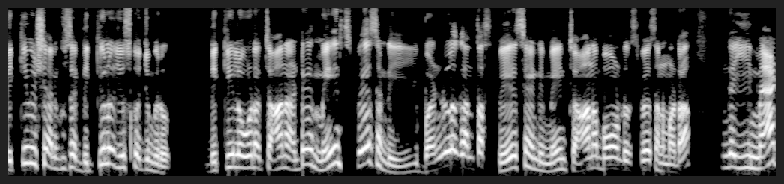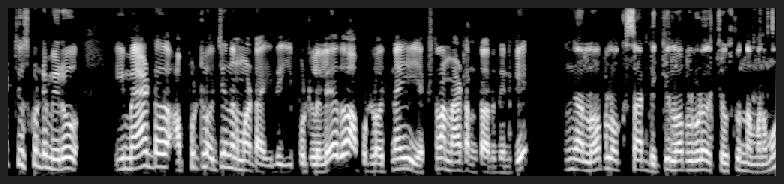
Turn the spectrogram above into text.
డిక్కీ విషయానికి వస్తే డిక్కీలో చూసుకోవచ్చు మీరు. డిక్కీలో కూడా చాలా అంటే మెయిన్ స్పేస్ అండి. ఈ బండ్లకు అంతా స్పేస్ అండి. మెయిన్ చాలా బాగుంటుంది స్పేస్ అన్నమాట. ఇంకా ఈ మ్యాట్ చూసుకుంటే మీరు ఈ మ్యాట్ అప్పట్లో వచ్చిందనమాట ఇది ఇప్పట్లో లేదు అప్పట్లో వచ్చినాయి. ఎక్స్ట్రా మ్యాట్ అంటారు దీనికి. ఇంకా లోపల ఒకసారి డిక్కీ లోపల కూడా చూసుకుందాం మనము.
